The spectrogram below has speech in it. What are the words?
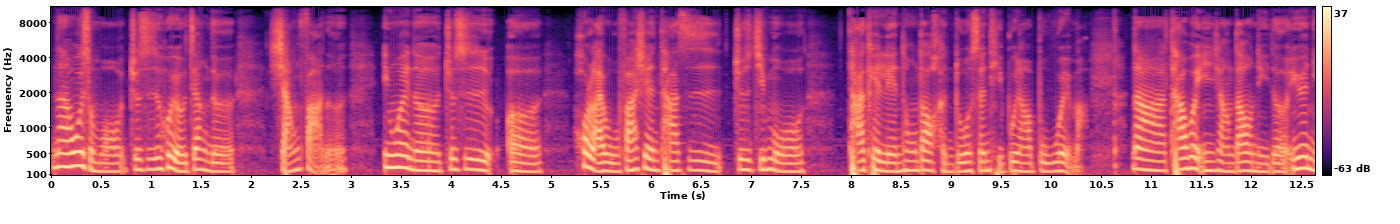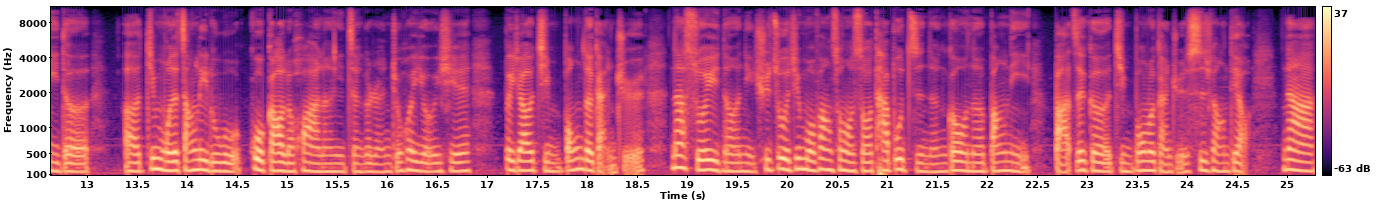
那为什么就是会有这样的想法呢？因为呢，就是呃，后来我发现它是就是筋膜，它可以连通到很多身体不一样的部位嘛。那它会影响到你的，因为你的。呃，筋膜的张力如果过高的话呢，你整个人就会有一些比较紧绷的感觉。那所以呢，你去做筋膜放松的时候，它不只能够呢帮你把这个紧绷的感觉释放掉，那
